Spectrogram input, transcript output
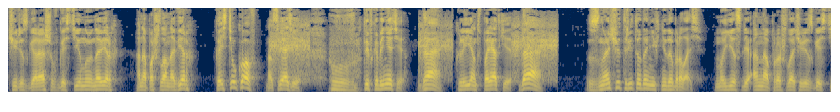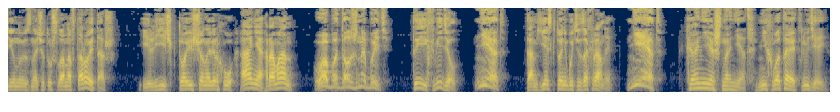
Через гараж в гостиную наверх. Она пошла наверх. «Костюков! На связи!» Уф, «Ты в кабинете?» «Да». «Клиент в порядке?» «Да». Значит, Рита до них не добралась. Но если она прошла через гостиную, значит, ушла на второй этаж. «Ильич, кто еще наверху? Аня? Роман?» «Оба должны быть». «Ты их видел?» «Нет». «Там есть кто-нибудь из охраны?» «Нет». Конечно, нет, не хватает людей.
